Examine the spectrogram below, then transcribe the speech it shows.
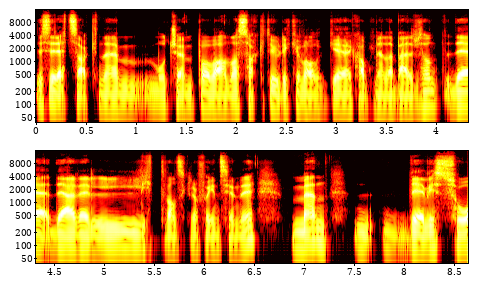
disse rettssakene mot Trump og hva han har sagt til ulike valgkampmedarbeidere og sånt, det, det, er det litt vanskelig å få innsyn i. Men det vi så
